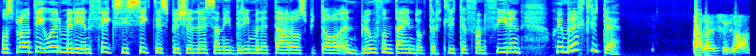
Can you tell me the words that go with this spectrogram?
Ons praat hier oor met die infeksie siekte spesialis aan die 3 Militêre Hospitaal in Bloemfontein, Dr. Kloete van Vuren. Goeiemôre Kloete. Hallo Susan.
